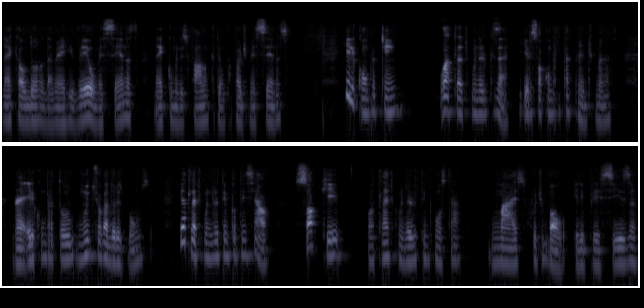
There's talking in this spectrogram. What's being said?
né? Que é o dono da MRV, o mecenas, né? Como eles falam, que tem um papel de mecenas. E ele compra quem o Atlético Mineiro quiser. E ele só compra atacante, mas né, ele compra todo, muitos jogadores bons. E o Atlético Mineiro tem potencial. Só que o Atlético Mineiro tem que mostrar mais futebol. Ele precisa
